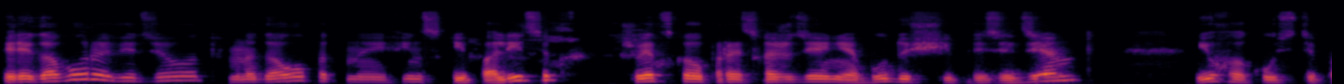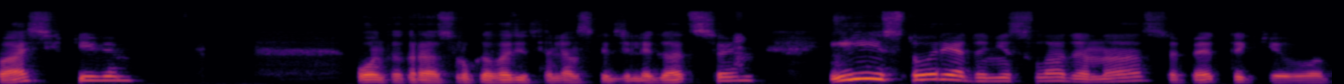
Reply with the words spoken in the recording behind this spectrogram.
Переговоры ведет многоопытный финский политик шведского происхождения, будущий президент Юха Кусти Пасикиви. Он как раз руководит финляндской делегацией. И история донесла до нас, опять-таки, вот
